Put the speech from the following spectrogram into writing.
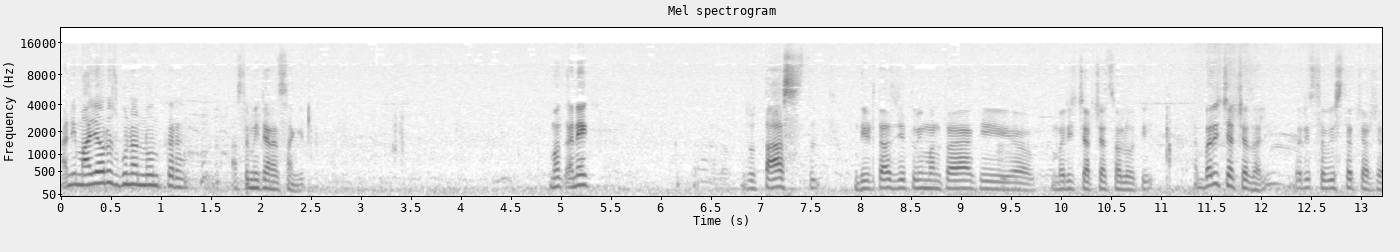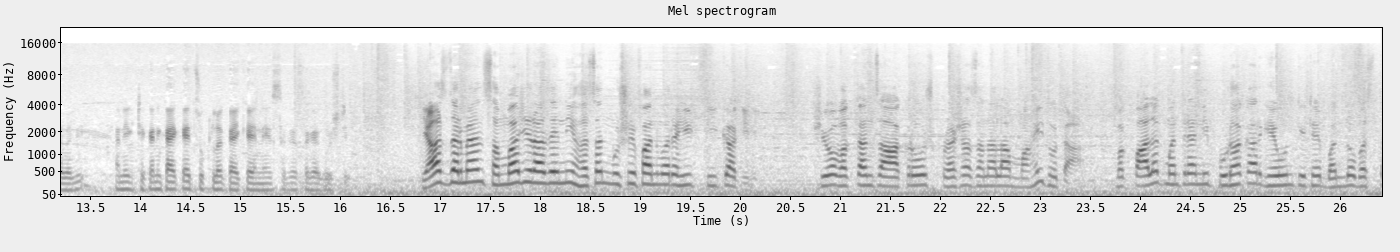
आणि माझ्यावरच गुन्हा नोंद करा असं मी त्यांना सांगितलं. मग अनेक जो तास दीड तास जे तुम्ही म्हणता की बरीच चर्चा चालू होती. बरीच चर्चा झाली बरीच सविस्तर चर्चा झाली. अनेक ठिकाणी काय काय चुकलं काय काय नाही सगळ्या सगळ्या गोष्टी. याच दरम्यान संभाजीराजेंनी हसन मुश्रीफांवरही टीका केली. शिवभक्तांचा आक्रोश प्रशासनाला माहीत होता. मग पालकमंत्र्यांनी पुढाकार घेऊन तिथे बंदोबस्त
